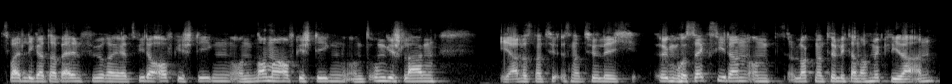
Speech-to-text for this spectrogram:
Zweitliga-Tabellenführer, jetzt wieder aufgestiegen und nochmal aufgestiegen und umgeschlagen. Ja, das ist natürlich irgendwo sexy dann und lockt natürlich dann auch Mitglieder an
